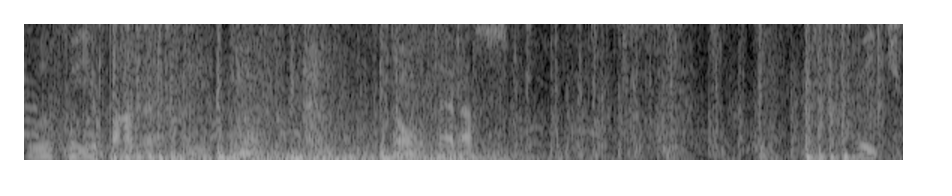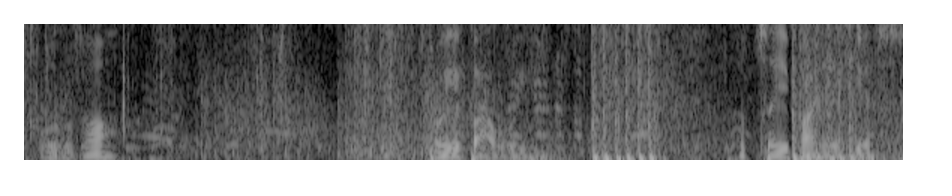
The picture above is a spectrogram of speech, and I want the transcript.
Kurwy jebane. No teraz. Wyjdź kurwo. Pojebało ich. Od zajebania ich jest.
